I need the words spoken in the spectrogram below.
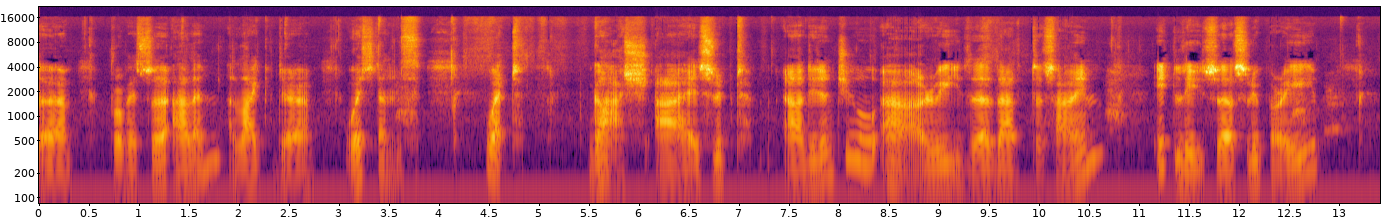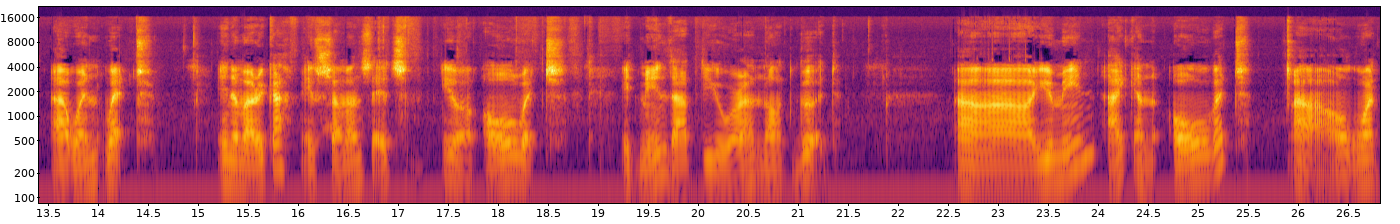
uh, Professor Allen liked uh, westerns. What? Gosh, I slipped didn't you uh, read that sign? It leaves uh, slippery uh, when wet. In America, if someone says you're all wet, it means that you are not good. Uh, you mean I can all wet? Uh, what?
